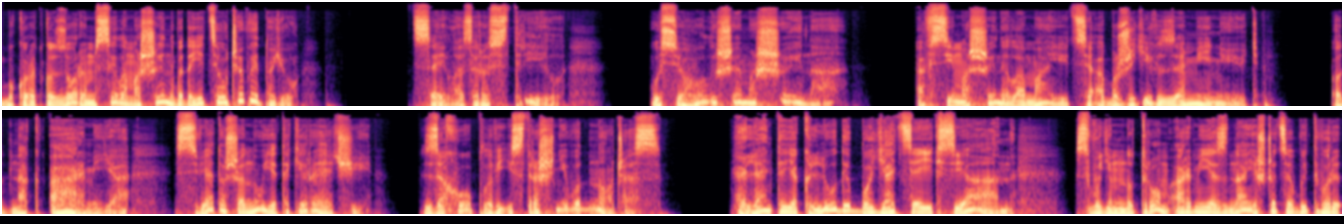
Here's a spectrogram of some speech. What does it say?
бо короткозорим сила машин видається очевидною. Цей лазеростріл усього лише машина, а всі машини ламаються або ж їх замінюють. Однак армія свято шанує такі речі, захопливі і страшні водночас. Гляньте, як люди бояться іксіан. Своїм нутром армія знає, що це витвори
